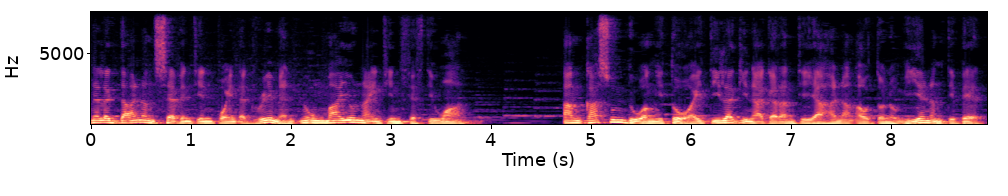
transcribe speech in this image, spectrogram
na lagdaan ang 17-point agreement noong Mayo 1951. Ang kasunduang ito ay tila ginagarantiyahan ang autonomiya ng Tibet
